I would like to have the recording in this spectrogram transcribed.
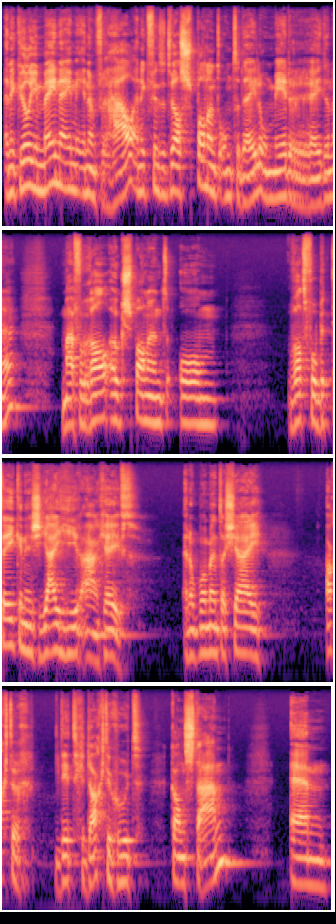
En ik wil je meenemen in een verhaal en ik vind het wel spannend om te delen om meerdere redenen. Maar vooral ook spannend om wat voor betekenis jij hier aan geeft. En op het moment dat jij achter dit gedachtegoed kan staan en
